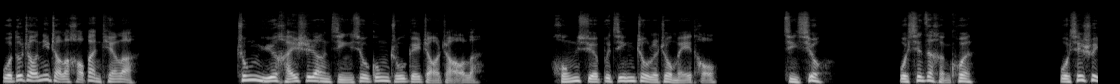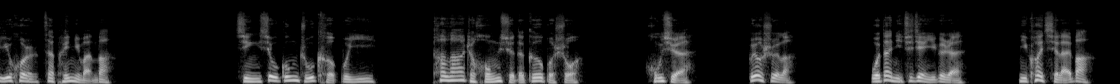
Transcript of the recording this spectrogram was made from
我都找你找了好半天了，终于还是让锦绣公主给找着了。红雪不禁皱了皱眉头，锦绣，我现在很困，我先睡一会儿再陪你玩吧。锦绣公主可不依，她拉着红雪的胳膊说：“红雪，不要睡了，我带你去见一个人，你快起来吧。”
